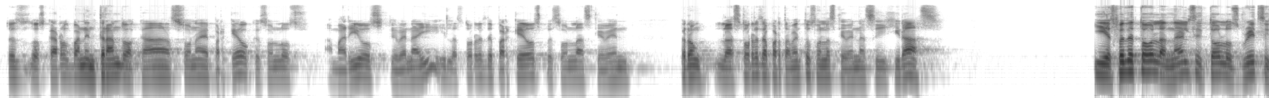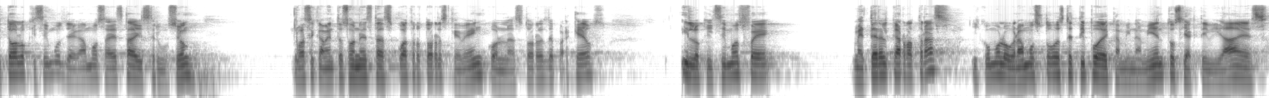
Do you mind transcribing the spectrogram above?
Entonces los carros van entrando a cada zona de parqueo, que son los amarillos que ven ahí, y las torres de parqueos pues son las que ven, perdón, las torres de apartamentos son las que ven así giradas. Y después de todo el análisis y todos los grids y todo lo que hicimos, llegamos a esta distribución. Básicamente son estas cuatro torres que ven con las torres de parqueos. Y lo que hicimos fue meter el carro atrás y cómo logramos todo este tipo de caminamientos y actividades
